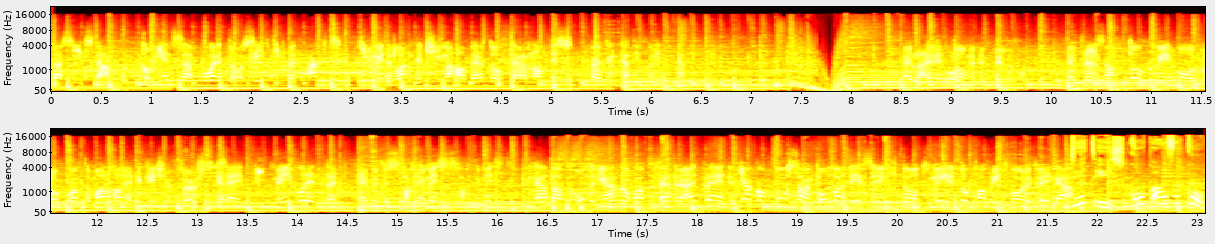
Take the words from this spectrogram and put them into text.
Daar zie je het staan. Comienza Puerto, 17,8 kilometer lang. De Chima Alberto Fernandez uit een categorie. Het peloton. met dit peloton. Het is dan toch weer oorlog, want de mannen van Education First zijn niet mee voor in. Hebben de slag gemist, slag gemist. Gaat dat 100 jaar nog wat verder uitbreiden? Jacob Fuglsang bombardeert zich tot mede topfavoriet voor het WK. Dit is Kop over Kop,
